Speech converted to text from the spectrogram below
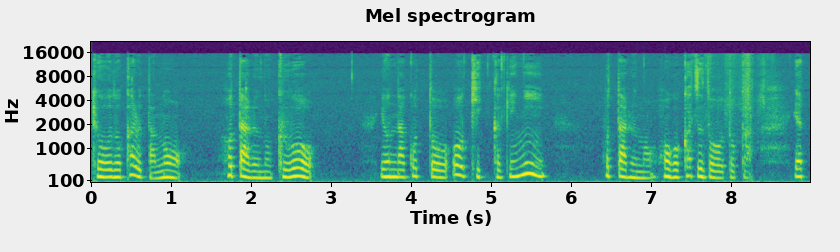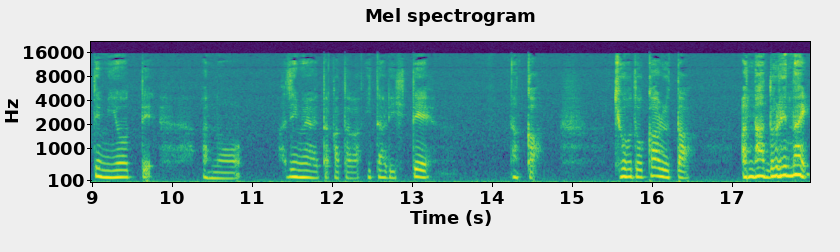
郷土カルタの蛍の句を読んだことをきっかけに蛍の保護活動とかやってみようってあの始められた方がいたりしてなんか郷土カルタ侮れない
